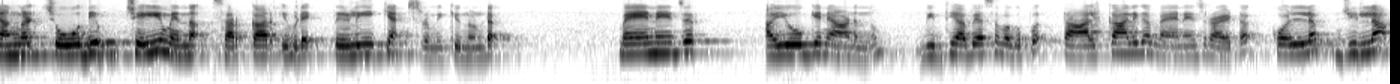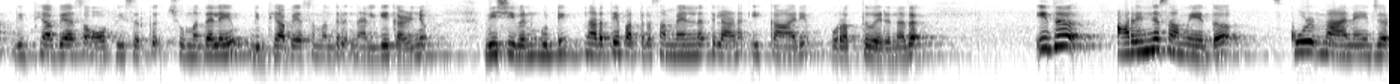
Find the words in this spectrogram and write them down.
ഞങ്ങൾ ചോദ്യം ചെയ്യുമെന്ന് സർക്കാർ ഇവിടെ തെളിയിക്കാൻ ശ്രമിക്കുന്നുണ്ട്. മാനേജർ അയോഗ്യനാണെന്നും വിദ്യാഭ്യാസ വകുപ്പ് താൽക്കാലിക മാനേജറായിട്ട് കൊല്ലം ജില്ലാ വിദ്യാഭ്യാസ ഓഫീസർക്ക് ചുമതലയും വിദ്യാഭ്യാസ മന്ത്രി നൽകി കഴിഞ്ഞു. വി ശിവൻകുട്ടി നടത്തിയ പത്രസമ്മേളനത്തിലാണ് ഇക്കാര്യം പുറത്തു വരുന്നത്. ഇത് അറിഞ്ഞ സമയത്ത് സ്കൂൾ മാനേജർ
